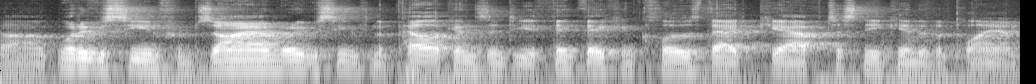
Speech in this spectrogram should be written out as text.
uh, what have you seen from Zion? What have you seen from the Pelicans? And do you think they can close that gap to sneak into the plan?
